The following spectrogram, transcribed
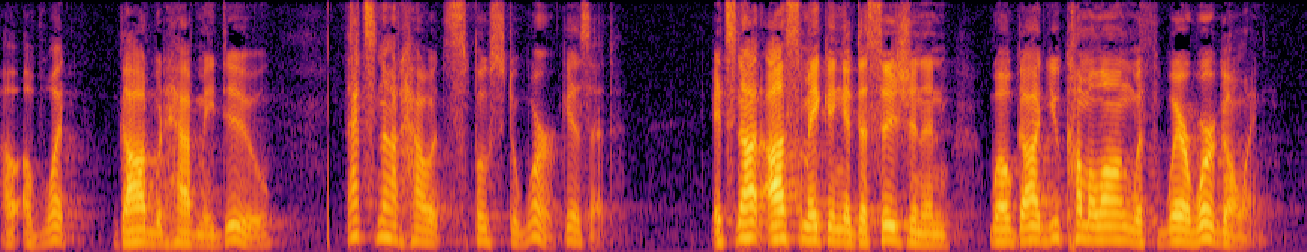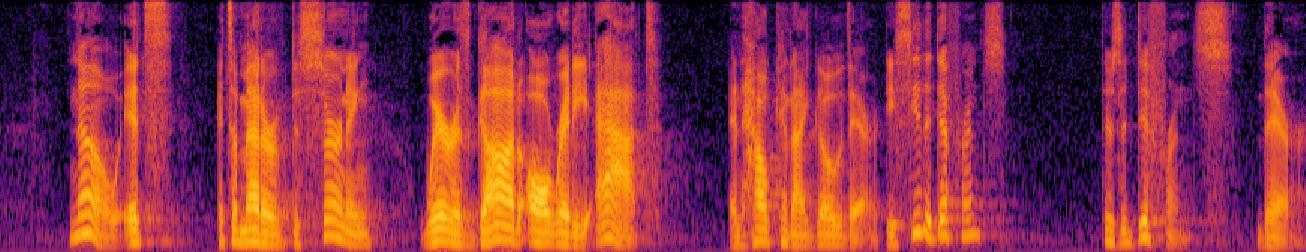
of what God would have me do, that's not how it's supposed to work, is it? It's not us making a decision and, well, God, you come along with where we're going. No, it's, it's a matter of discerning where is God already at and how can I go there. Do you see the difference? There's a difference there.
